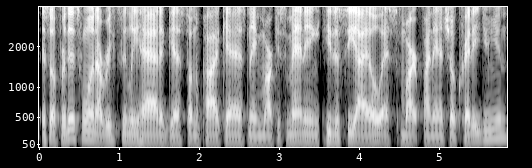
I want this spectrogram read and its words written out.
And so for this one, I recently had a guest on the podcast named Marcus Manning. He's a CIO at Smart Financial Credit Union,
